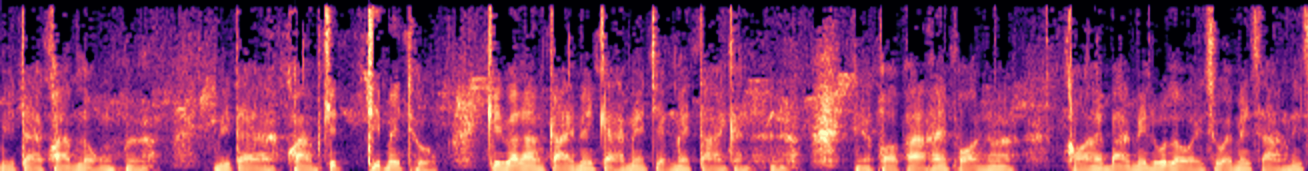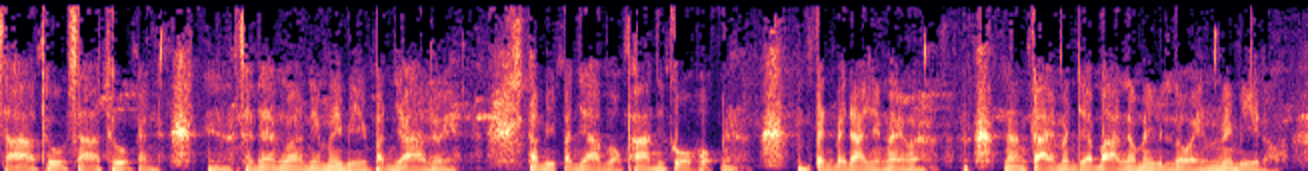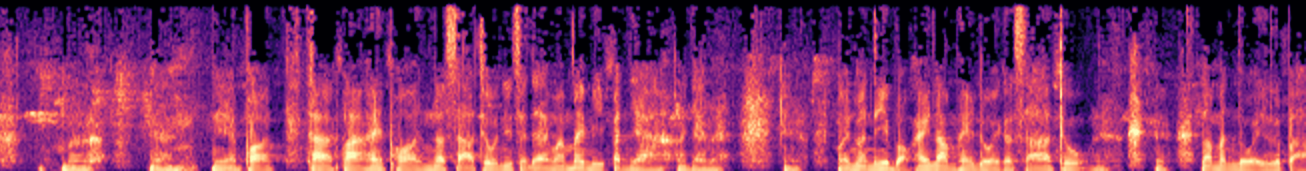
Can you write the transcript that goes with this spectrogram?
มีแต่ความหลง มีแต่ความคิดที่ไม่ถูก คิดว่าร่างกายไม่แก่ไม่เจ็บไม่ตายกันเนี่ยพอพระให้พรว่าขอให้บายไม่รู้เลยสวยไม่สางนิสาธุสาธุกัน แสดงว่าเนี่ยไม่มีปัญญาเลย ถ้ามีปัญญาบอกพระนี่โกหกเนี่ยมันเป็นไปได้ยังไงวะร่างกายมันจะบานแล้วไม่รวยมันไม่มีหรอกมาเนี่ยพอถ้าพระให้พรรักษาทุนี้แสดงว่าไม่มีปัญญาเข้าใจไหมเหมือนวันนี้บอกให้ร่ำให้รวยก็สาธุแล้วมันรวยหรือเปล่า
